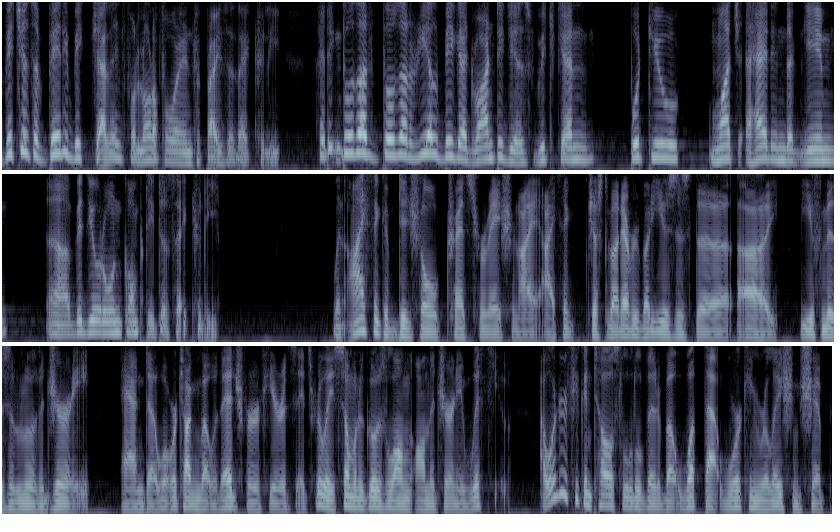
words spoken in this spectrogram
which is a very big challenge for a lot of our enterprises actually. I think those are those are real big advantages which can put you much ahead in the game uh, with your own competitors actually. When I think of digital transformation, I, I think just about everybody uses the uh, euphemism of a journey. And uh, what we're talking about with EdgeVerve here, it's, it's really someone who goes along on the journey with you. I wonder if you can tell us a little bit about what that working relationship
